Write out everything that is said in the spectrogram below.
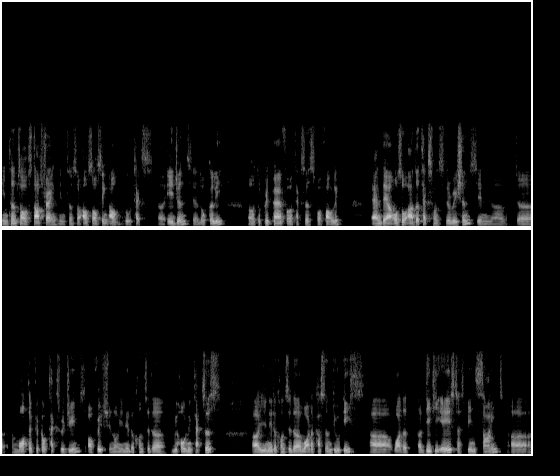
in terms of staff strength, in terms of outsourcing out to tax uh, agents uh, locally uh, to prepare for taxes for filing. And there are also other tax considerations in uh, more difficult tax regimes, of which you know you need to consider withholding taxes. Uh, you need to consider what are custom duties, uh, what are the uh, DTAs that's been signed uh,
